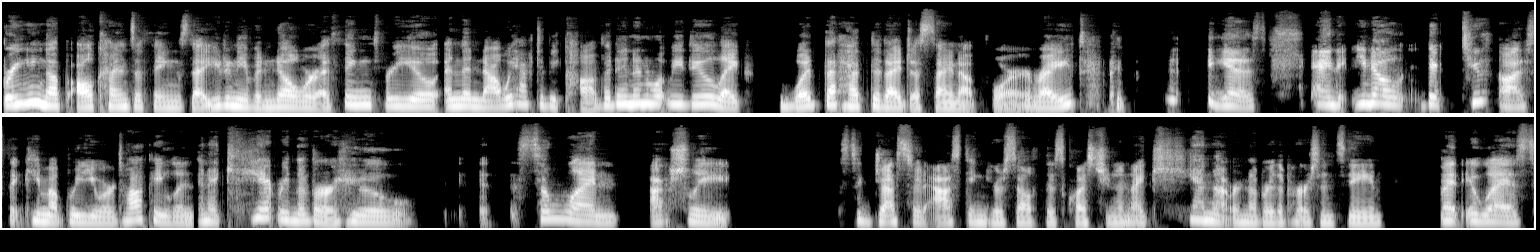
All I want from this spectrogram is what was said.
bringing up all kinds of things that you didn't even know were a thing for you and then now we have to be confident in what we do like what the heck did I just sign up for? Right. yes. And, you know, the two thoughts that came up when you were talking, Lynn, and I can't remember who eh, someone actually suggested asking yourself this question, and I cannot remember the person's name, but it was,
